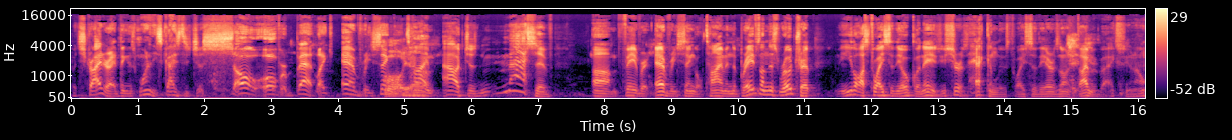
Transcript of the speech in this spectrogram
But Strider, I think, is one of these guys that's just so overbet, like every single Oh, yeah. time out, just massive um, favorite every single time. And the Braves on this road trip, I mean, you lost twice to the Oakland A's. You sure as heck can lose twice to the Arizona Diamondbacks, you know?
